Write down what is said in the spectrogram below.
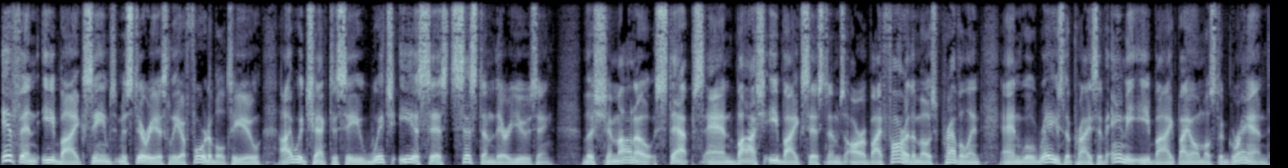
If an e-bike seems mysteriously affordable to you, I would check to see which e-assist system they're using. The Shimano Steps and Bosch e-bike systems are by far the most prevalent and will raise the price of any e-bike by almost a grand.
